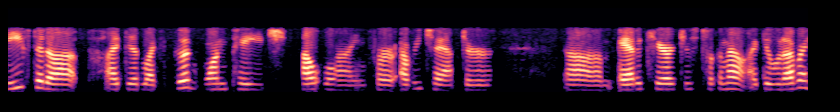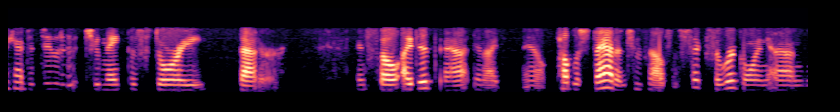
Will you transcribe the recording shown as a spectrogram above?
beefed it up. I did like a good one page outline for every chapter. Um, added characters, took them out. I did whatever I had to do to, to make the story better. And so I did that, and I you know published that in 2006. So we're going on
